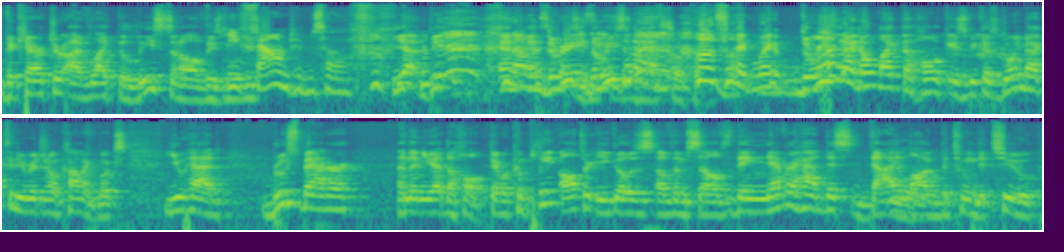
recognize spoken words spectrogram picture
the character I've liked the least in all of these he movies. He found himself. yeah, be, and, That and was the reason the reason I I was like, wait, The what? reason I don't like the Hulk is because going back to the original comic books, you had Bruce Banner and then you had the Hulk. They were complete alter egos of themselves. They never had this dialog Mm-hmm. between the 2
